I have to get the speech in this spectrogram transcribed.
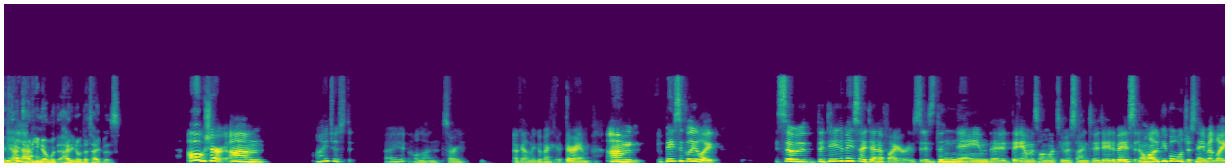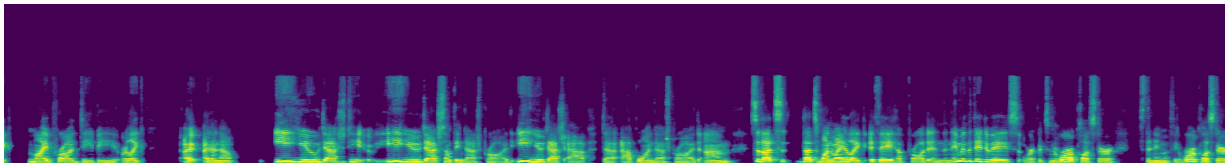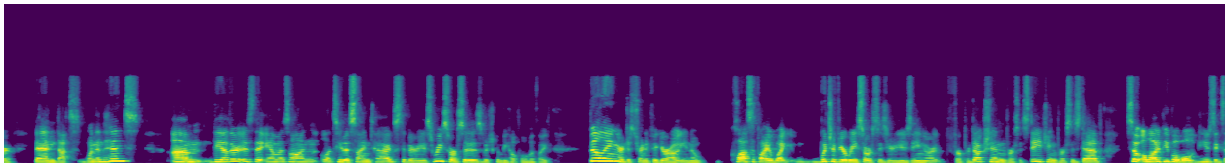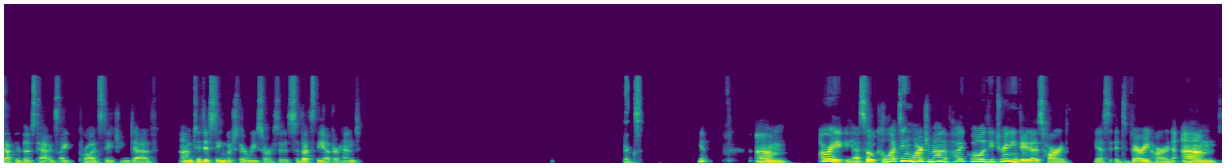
Like yeah. how, how do you know what how do you know what the type is? Oh, sure. Um I just I hold on, sorry. Okay, let me go back here. There I am. Um basically like so the database identifiers is the name that the Amazon lets you assign to a database. And a lot of people will just name it like my prod DB or like, I, I don't know, EU dash D EU dash something dash prod, EU dash app da, app one dash prod. Um, so that's that's one way. Like if they have prod in the name of the database, or if it's an Aurora cluster, it's the name of the Aurora cluster, then that's one of the hints. Um, the other is that Amazon lets you assign tags to various resources, which can be helpful with like billing or just trying to figure out, you know, classify what which of your resources you're using are for production versus staging versus dev. So a lot of people will use exactly those tags like prod, staging, dev um, to distinguish their resources. So that's the other hint. Thanks. Yeah. Um, all right. Yeah. So collecting large amount of high quality training data is hard. Yes, it's very hard. Um,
